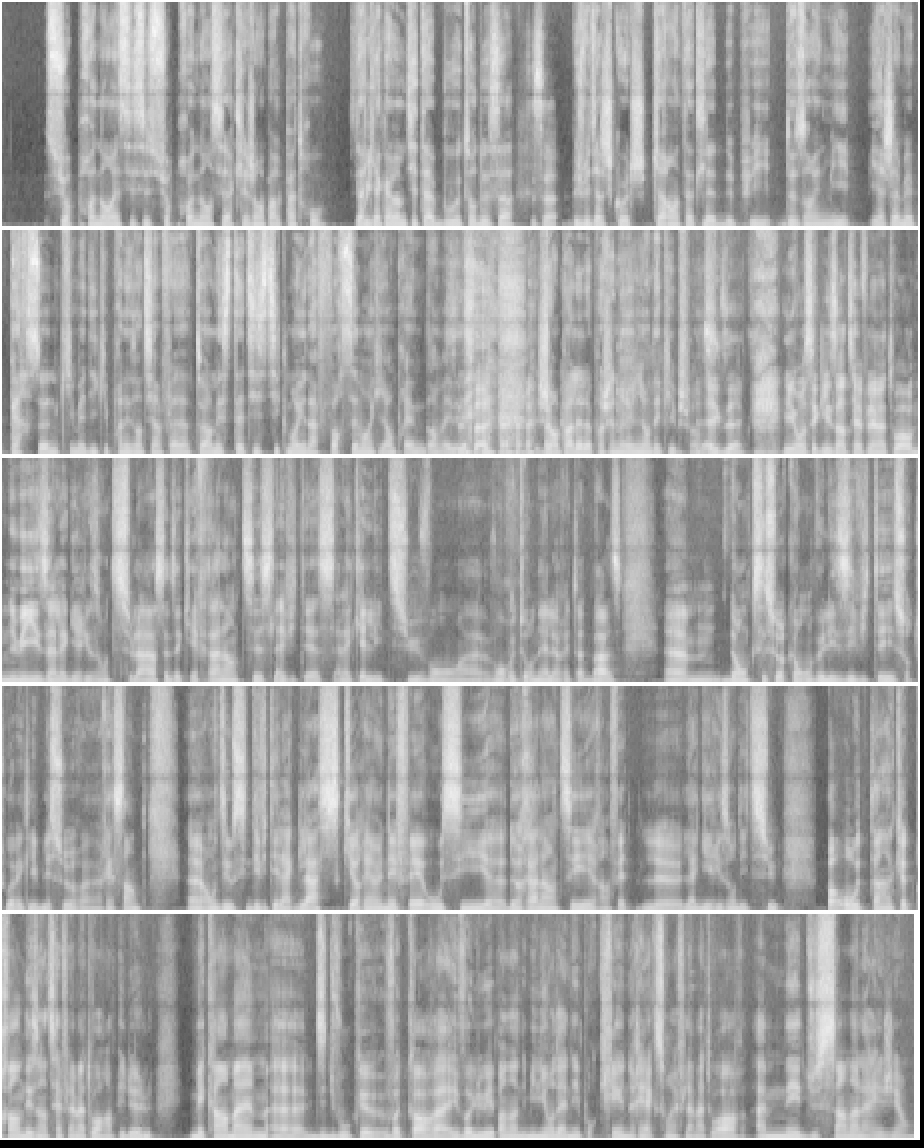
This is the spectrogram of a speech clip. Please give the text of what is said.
surprenant et si c'est surprenant, c'est-à-dire que les gens en parlent pas trop. C'est-à-dire qu'il y a quand même un petit tabou autour de ça. C'est ça. Je veux dire, je coach 40 athlètes depuis deux ans et demi. Il n'y a jamais personne qui m'a dit qu'il prenait des anti-inflammatoires, mais statistiquement, il y en a forcément qui en prennent dans mes. Ça. je vais en parler à la prochaine réunion d'équipe, je pense. Exact. Et on sait que les anti-inflammatoires nuisent à la guérison tissulaire, c'est-à-dire qu'ils ralentissent la vitesse à laquelle les tissus vont, euh, vont retourner à leur état de base. Euh, donc, c'est sûr qu'on veut les éviter, surtout avec les blessures euh, récentes. on dit aussi d'éviter la glace, qui aurait un effet aussi de ralentir, en fait, la guérison des tissus pas autant que de prendre des anti-inflammatoires en pilule, mais quand même, dites-vous que votre corps a évolué pendant des millions d'années pour créer une réaction inflammatoire, amener du sang dans la région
